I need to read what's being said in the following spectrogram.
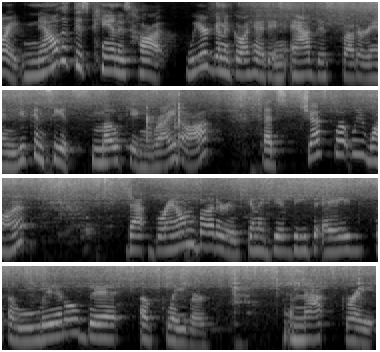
All right, now that this pan is hot, we are gonna go ahead and add this butter in. You can see it's smoking right off. That's just what we want. That brown butter is gonna give these eggs a little bit of flavor, and that's great.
